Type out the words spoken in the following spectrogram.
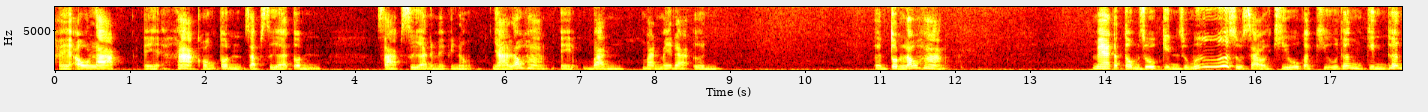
ให้เอารากไอ้หากของต้นสับเสือต้นสาบเสือเนี่ยไหมพี่น้องหญ้าเล่าห่างเอ้บ้านบ้านไม่ได้เอิญเอิญต้นเล่าห่าง แม่ก็ต้มสู้กินสู้มือสู้เสาคิ้วกับคิ้วเทิงกินเทิง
